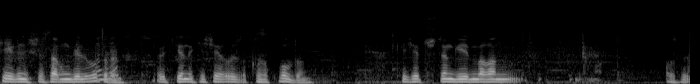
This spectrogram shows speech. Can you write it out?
шегініс жасағым келіп отыр өйткені кеше өзі қызық болды кеше түстен кейін маған осы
